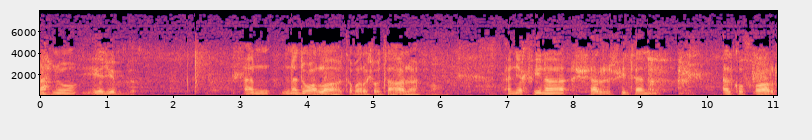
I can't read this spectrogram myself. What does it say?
نحن يجب أن ندعو الله تبارك وتعالى أن يكفينا شر فتن الكفار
